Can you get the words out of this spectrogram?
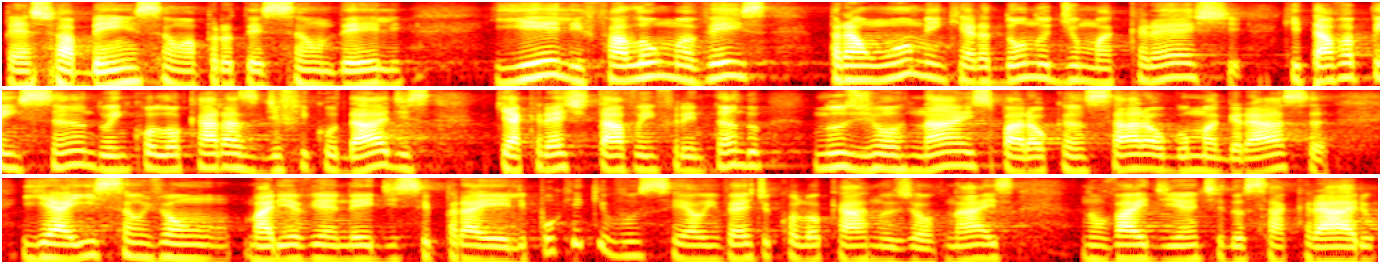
Peço a bênção, a proteção dele. E ele falou uma vez para um homem que era dono de uma creche, que estava pensando em colocar as dificuldades que a creche estava enfrentando nos jornais para alcançar alguma graça. E aí São João Maria Vianney disse para ele: Por que, que você, ao invés de colocar nos jornais, não vai diante do sacrário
